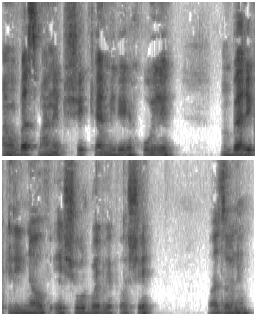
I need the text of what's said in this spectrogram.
اما بس معنی پیشه کمیره خوی بری کرینوف ای شوربه بپاشه. وازونیم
